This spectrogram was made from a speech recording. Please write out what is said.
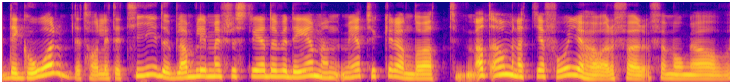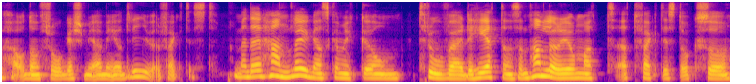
det går, det tar lite tid och ibland blir man frustrerad över det. Men, men jag tycker ändå att, att, ja, men att jag får gehör för, för många av, av de frågor som jag är med och driver faktiskt. Men det handlar ju ganska mycket om trovärdigheten. Sen handlar det ju om att, att faktiskt också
